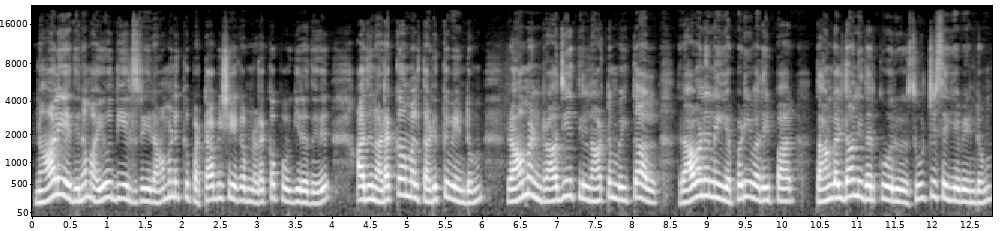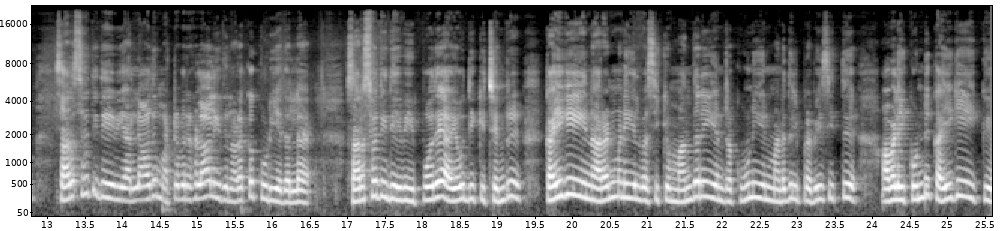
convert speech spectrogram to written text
நாளைய தினம் அயோத்தியில் ஸ்ரீராமனுக்கு பட்டாபிஷேகம் நடக்கப் போகிறது. அது நடக்காமல் தடுக்க வேண்டும். ராமன் ராஜ்யத்தில் நாட்டம் வைத்தால் ராவணனை எப்படி வதைப்பார்? தாங்கள்தான் இதற்கு ஒரு சூழ்ச்சி செய்ய வேண்டும். சரஸ்வதி தேவி அல்லாது மற்றவர்களால் இது நடக்கக்கூடியதல்ல. சரஸ்வதி தேவி இப்போதே அயோத்திக்கு சென்று கைகேயின் அரண்மனையில் வசிக்கும் மந்தரை என்ற கூனியின் மனதில் பிரவேசித்து அவளை கொண்டு கைகேயிக்கு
